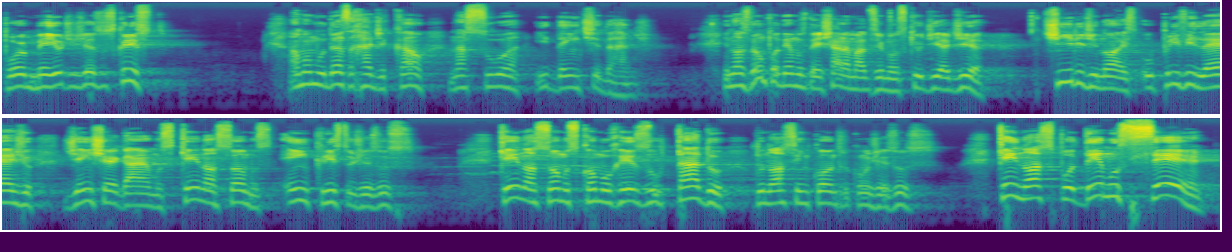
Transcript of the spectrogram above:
por meio de Jesus Cristo. Há uma mudança radical na sua identidade. E nós não podemos deixar, amados irmãos, que o dia a dia tire de nós o privilégio de enxergarmos quem nós somos em Cristo Jesus. Quem nós somos como resultado do nosso encontro com Jesus? Quem nós podemos ser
